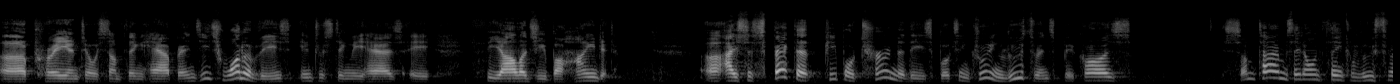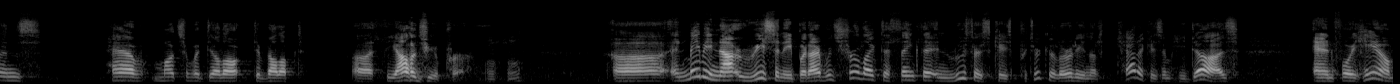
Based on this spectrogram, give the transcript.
uh, pray until something happens. Each one of these, interestingly, has a theology behind it. Uh, I suspect that people turn to these books, including Lutherans, because sometimes they don't think Lutherans have much of a de- developed uh, theology of prayer. Mm-hmm. Uh, and maybe not recently, but I would sure like to think that in Luther's case, particularly in the Catechism, he does. And for him,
